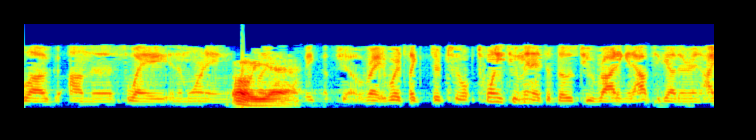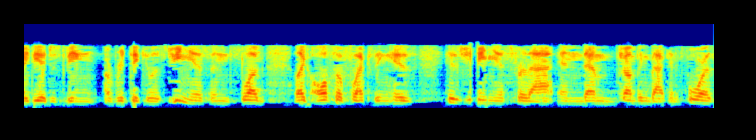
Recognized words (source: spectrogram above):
slug on the sway in the morning Oh, like, yeah. wake up show right where it's like there are tw- 22 minutes of those two riding it out together and Eyedea just being a ridiculous genius and slug like also flexing his his genius for that and them jumping back and forth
